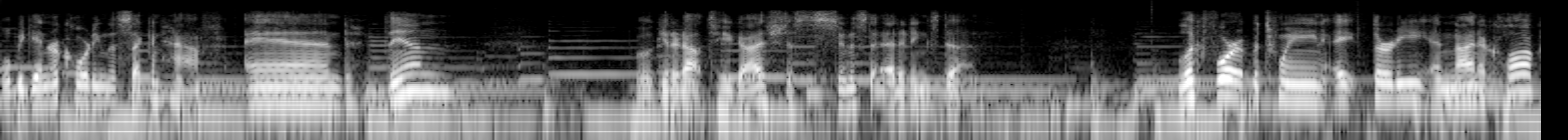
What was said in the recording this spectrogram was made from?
we'll begin recording the second half, and then We'll get it out to you guys just as soon as the editing's done. Look for it between 8:30 and 9 o'clock,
